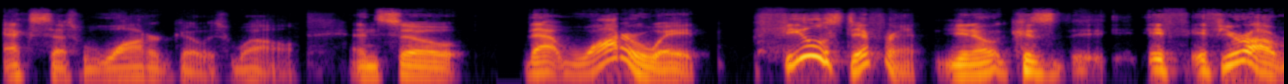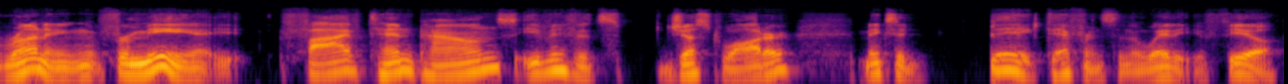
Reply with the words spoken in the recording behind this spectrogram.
excess water go as well. And so that water weight feels different, you know, because if if you're out running, for me, five, ten pounds, even if it's just water, makes a big difference in the way that you feel.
